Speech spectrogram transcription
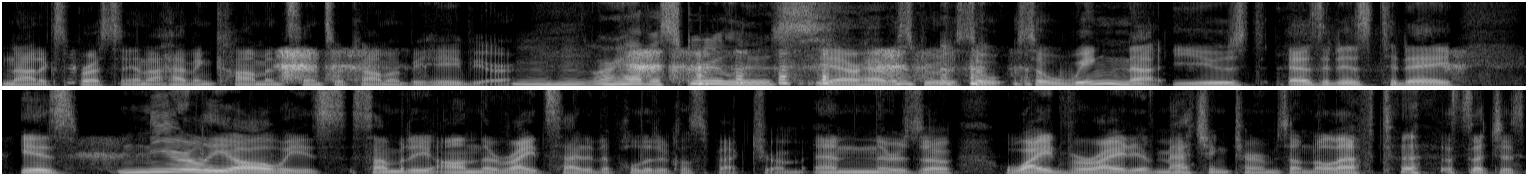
not expressing, not having common sense or common behavior. hmm Or have a screw loose. Yeah, or have a screw. Loose. So so wingnut used as it is today is nearly always somebody on the right side of the political spectrum. And there's a wide variety of matching terms on the left, such as,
